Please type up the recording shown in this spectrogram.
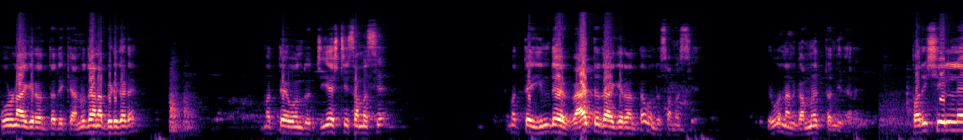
ಪೂರ್ಣ ಆಗಿರೋವಂಥದ್ದಕ್ಕೆ ಅನುದಾನ ಬಿಡುಗಡೆ, ಮತ್ತು ಒಂದು ಜಿ ಎಸ್ ಟಿ ಸಮಸ್ಯೆ, ಮತ್ತು ಹಿಂದೆ ವ್ಯಾಟ್ದಾಗಿರೋಂಥ ಒಂದು ಸಮಸ್ಯೆ. ಇವು ನನ್ನ ಗಮನಕ್ಕೆ ತಂದಿದ್ದಾರೆ. ಪರಿಶೀಲನೆ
